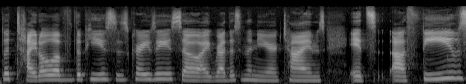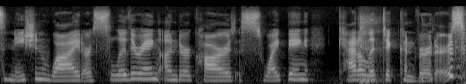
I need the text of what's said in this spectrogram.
the title of the piece is crazy. So i read this in the new york times. It's uh, thieves nationwide are slithering under cars swiping catalytic converters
